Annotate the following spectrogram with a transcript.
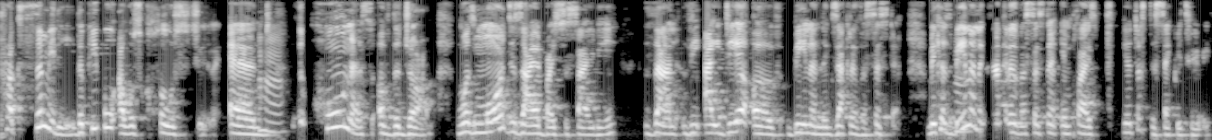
proximity, the people I was close to, and Mhm. the coolness of the job was more desired by society than the idea of being an executive assistant. Because being mm-hmm. an executive assistant implies you're just a secretary.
